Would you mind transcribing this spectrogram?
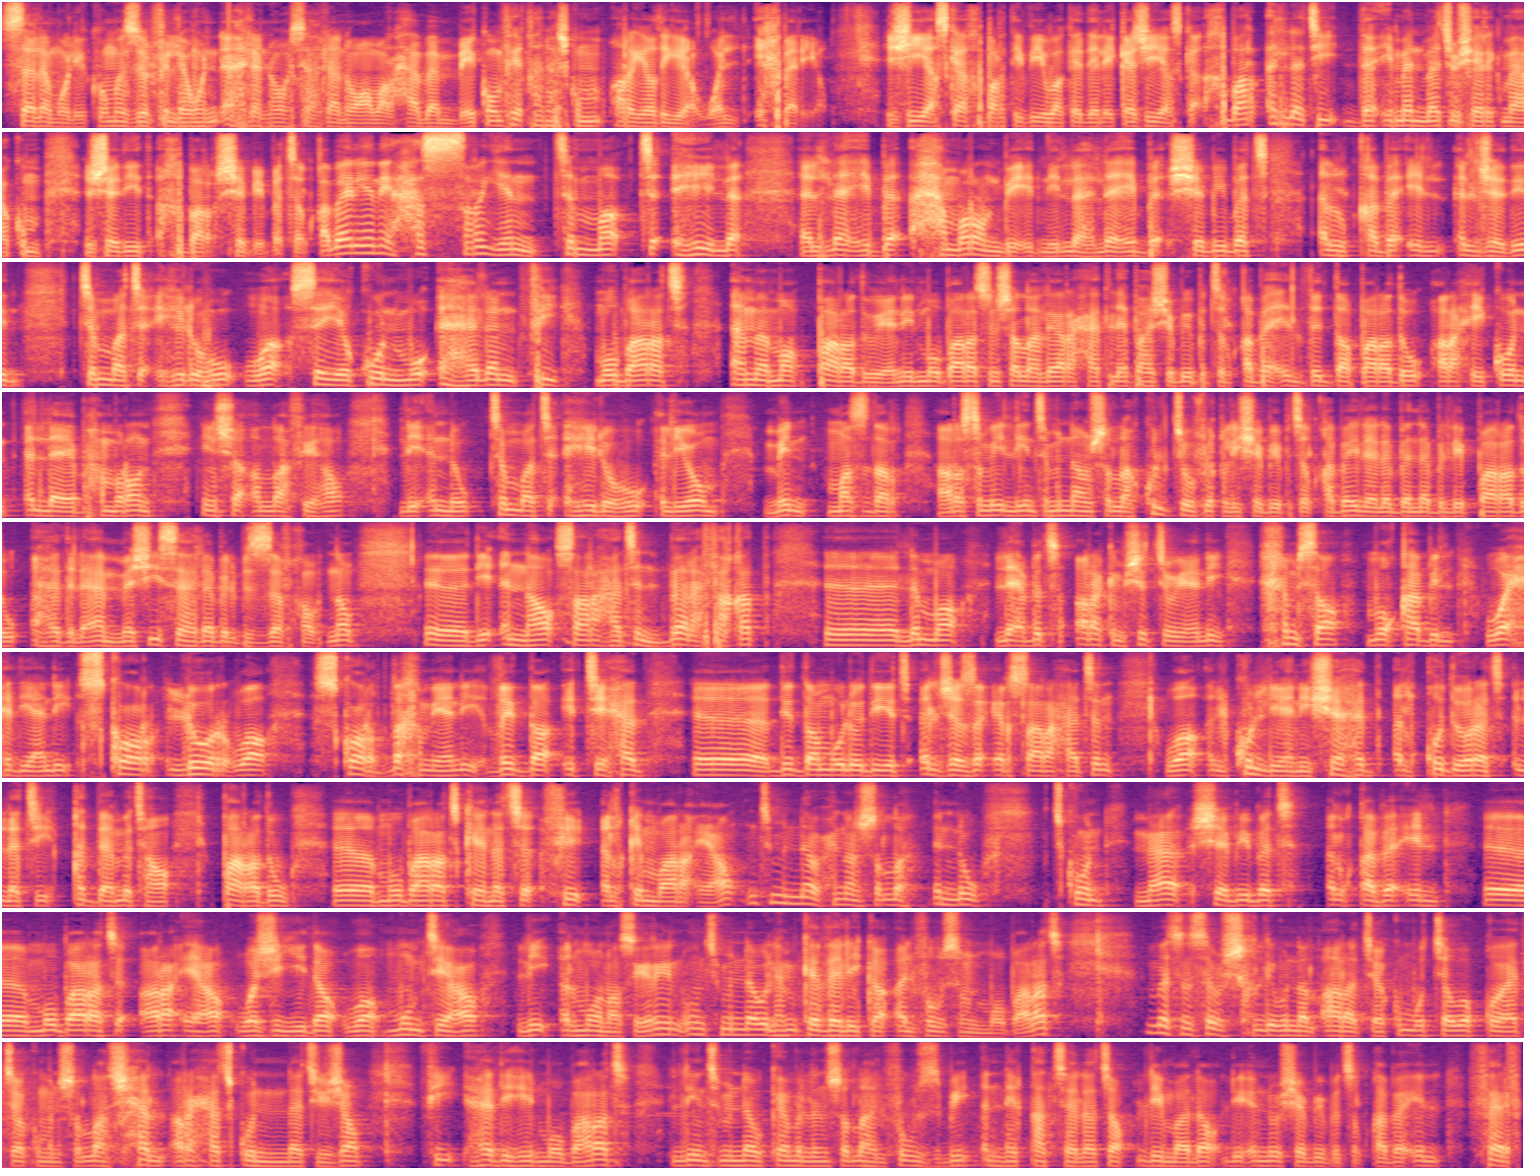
السلام عليكم الزلف اللون أهلا وسهلا ومرحبا بكم في قناتكم الرياضية والإخبارية. جياسكا أخبار تيفي وكذلك جياسكا أخبار التي دائما ما تشارك معكم جديد أخبار شبيبة القبائل يعني حصريا تم تأهيل اللاعب حمر بإذن الله لاعب شبيبة القبائل الجديد تم تأهيله وسيكون مؤهلا في مباراة أمام بارادو. يعني المباراة إن شاء الله اللي راح تلعبها شبيبة القبائل ضد بارادو راح يكون اللاعب حمرون إن شاء الله فيها لأنه تم تأهيله اليوم من مصدر رسمي. اللي نتمنى إن شاء الله كل التوفيق لشبيبة القبائل. على بالنا باللي بارادو هذا العام ماشي سهله بالبزاف خوتنا. آه، لأنها صراحة البارح فقط آه، لما لعبت راكم شتو يعني خمسة مقابل واحد يعني score lourd و score ضخم يعني ضد اتحاد آه، ضد مولودية الجزائر صراحة. والكل يعني شاهد القدرات التي قدمتها بارادو آه، مباراة كانت في القمة رائعة. نتمنى حنا إن شاء الله أنه تكون مع شبيبة القبائل آه، مباراة رائعة وجيدة وممتعة للمناصرين. ونتمنى لهم كذلك الفوز من المباراة. ما تنساوش تخليو لنا الآراء تاعكم والتوقعات تاعكم إن شاء الله شحال راح تكون النتيجة في هذه المباراة. اللي نتمناو كامل إن شاء الله الفوز بالنقاط ثلاثة لما لا؟ لأنه شبيبة القبائل فارق.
